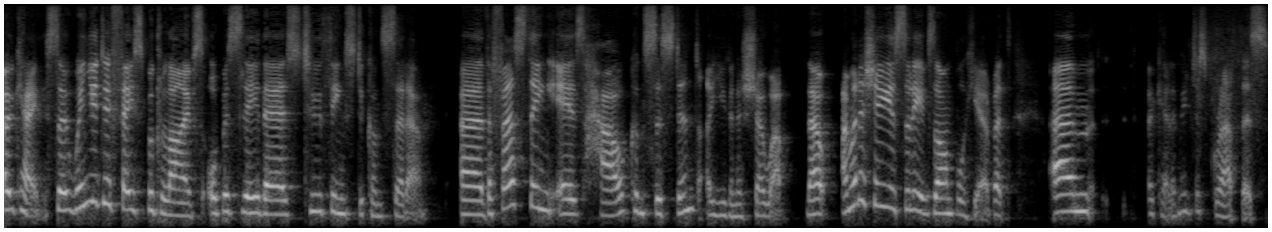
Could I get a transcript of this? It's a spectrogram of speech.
Okay, so when you do Facebook Lives, obviously there's two things to consider. Uh, the first thing is how consistent are you going to show up? Now, I'm going to show you a silly example here, but um, okay, let me just grab this.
